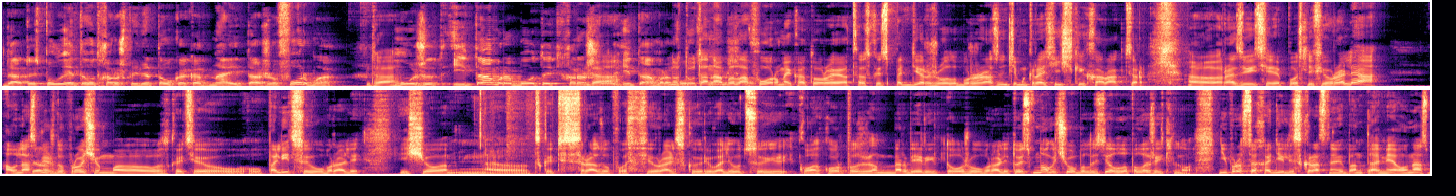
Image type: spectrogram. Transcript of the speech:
Да, то есть это вот хороший пример того, как одна и та же форма да. может и там работать хорошо, да. и там работать. Но тут хорошо. она была формой, которая, так сказать, поддерживала буржуазно-демократический характер э, развития после февраля. А у нас, да. между прочим, э, сказать, полицию убрали еще э, сказать, сразу после февральскую революцию, корпус жандармерии тоже убрали. То есть много чего было сделано положительного. Не просто ходили с красными бантами, а у нас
